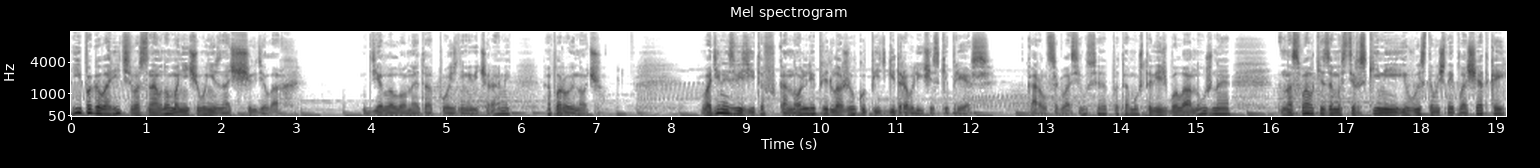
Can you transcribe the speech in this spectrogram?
и поговорить в основном о ничего не значащих делах. Делал он это поздними вечерами, а порой ночью. В один из визитов Канолли предложил купить гидравлический пресс. Карл согласился, потому что вещь была нужная. На свалке за мастерскими и выставочной площадкой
